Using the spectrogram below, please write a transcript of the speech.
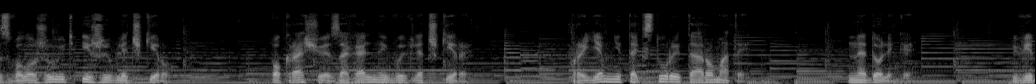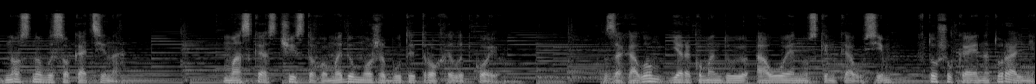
зволожують і живлять шкіру, покращує загальний вигляд шкіри, приємні текстури та аромати, недоліки, відносно висока ціна. Маска з чистого меду може бути трохи липкою. Загалом я рекомендую АОНу скінка усім, хто шукає натуральні,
